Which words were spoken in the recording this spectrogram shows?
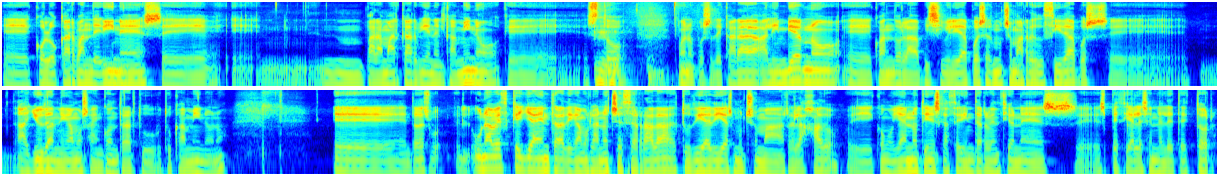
Eh, colocar banderines eh, para marcar bien el camino, que esto, bueno, pues de cara al invierno, cuando la visibilidad puede ser mucho más reducida, pues ayudan, digamos, a encontrar tu, tu camino, ¿no? Eh, entonces, una vez que ya entra, digamos, la noche cerrada, tu día a día es mucho más relajado. Y como ya no tienes que hacer intervenciones eh, especiales en el detector,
